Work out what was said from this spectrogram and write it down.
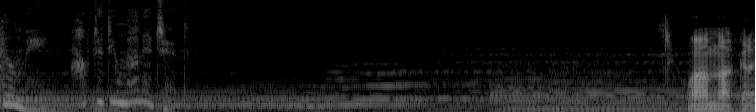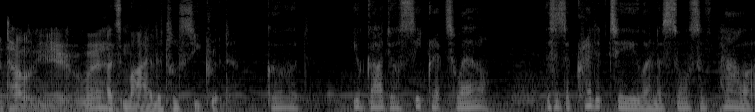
Tell me, how did you manage it? Well, I'm not gonna tell you. That's my little secret. Good. You guard your secrets well. This is a credit to you and a source of power.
